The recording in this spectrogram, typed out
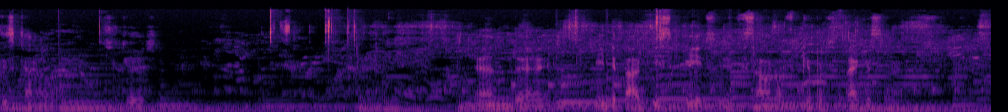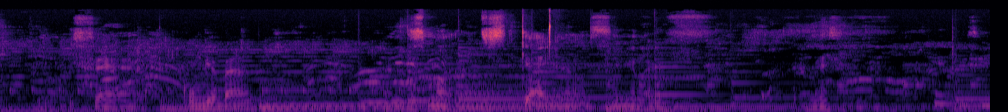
this kind of situation. And uh, in the back is, is, is the sound of qué personaje es. It's a cumbia band, and this mo- this guy, you know, singing like amazing.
